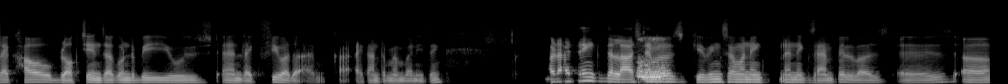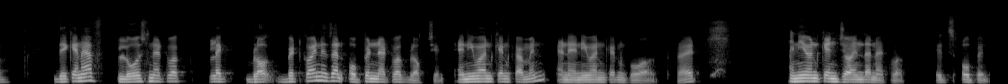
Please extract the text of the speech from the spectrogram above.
like how blockchains are going to be used and like few other I'm, i can't remember anything. But i think the last time i Mhm. was giving someone an an example was is uh, they can have closed network like block bitcoin is an open network blockchain. Anyone can come in and anyone can go out right? Anyone can join the network. It's open.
